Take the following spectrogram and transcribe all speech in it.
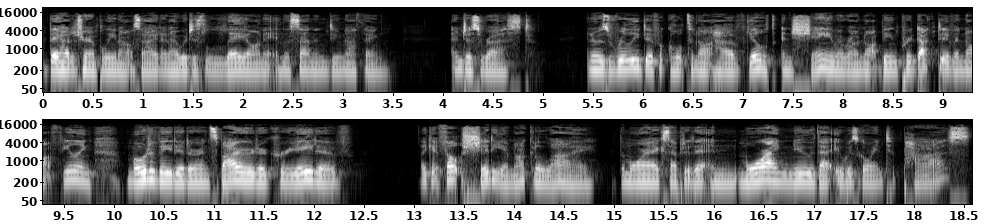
They had a trampoline outside and I would just lay on it in the sun and do nothing and just rest. And it was really difficult to not have guilt and shame around not being productive and not feeling motivated or inspired or creative. Like it felt shitty, I'm not gonna lie. The more I accepted it and more I knew that it was going to pass,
